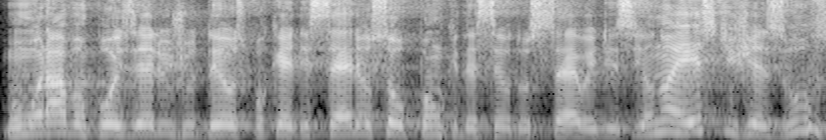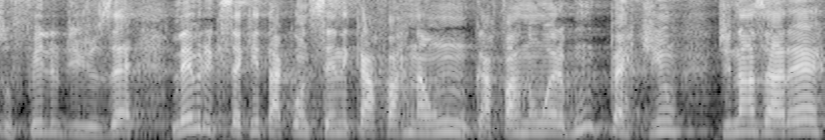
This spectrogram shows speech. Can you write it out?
Murmuravam, pois, ele os judeus, porque disseram: Eu sou o pão que desceu do céu. E diziam: Não é este Jesus, o filho de José? Lembre que isso aqui está acontecendo em Cafarnaum. Cafarnaum era muito pertinho de Nazaré,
